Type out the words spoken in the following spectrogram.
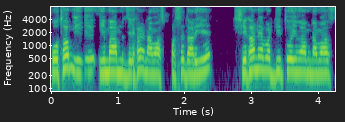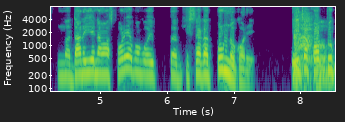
প্রথম ইমাম যেখানে নামাজ পড়ছে দাঁড়িয়ে সেখানে আবার দ্বিতীয় ইমাম নামাজ দাঁড়িয়ে নামাজ পড়ে এবং ওই বিশ পূর্ণ করে। এইটা কতটুক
